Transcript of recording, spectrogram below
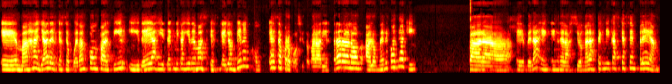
eh, más allá del que se puedan compartir ideas y técnicas y demás, es que ellos vienen con ese propósito, para adiestrar a los, a los médicos de aquí, para, eh, ¿verdad? En, en relación a las técnicas que se emplean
